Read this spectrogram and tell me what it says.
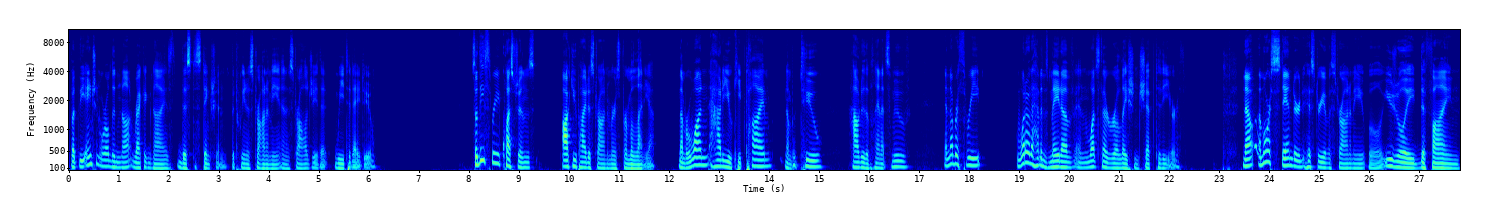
but the ancient world did not recognize this distinction between astronomy and astrology that we today do. So these three questions occupied astronomers for millennia. Number one, how do you keep time? Number two, how do the planets move? And number three, what are the heavens made of and what's their relationship to the earth? Now, a more standard history of astronomy will usually define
